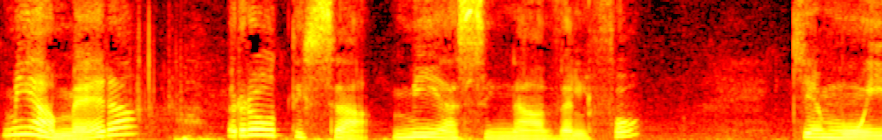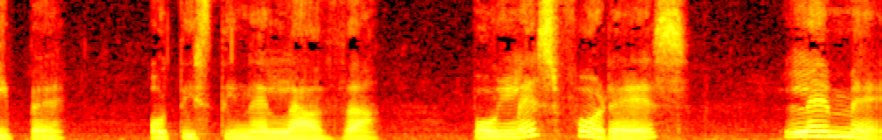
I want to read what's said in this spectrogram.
Μία μέρα ρώτησα μία συνάδελφο και μου είπε ότι στην Ελλάδα πολλές φορές λέμε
